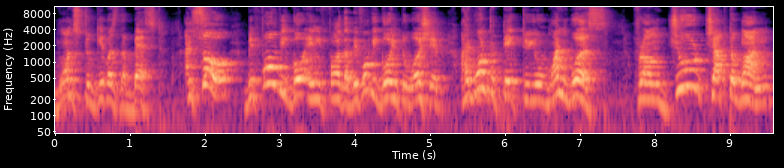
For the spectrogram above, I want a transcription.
wants to give us the best. And so, before we go any further, before we go into worship, I want to take to you one verse from Jude chapter 1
